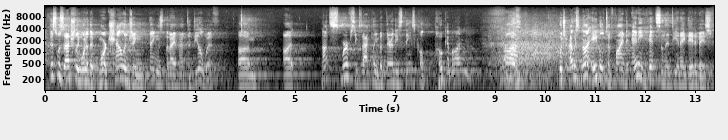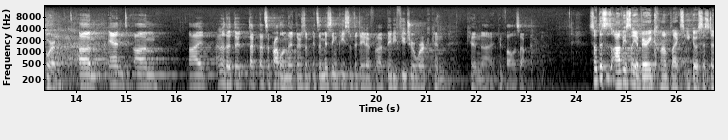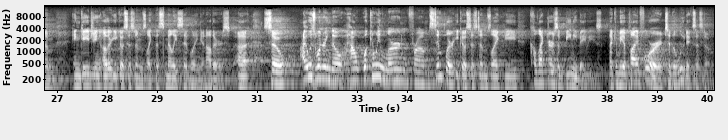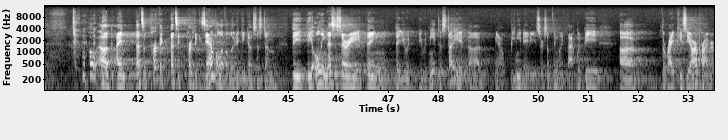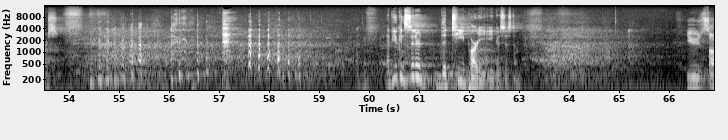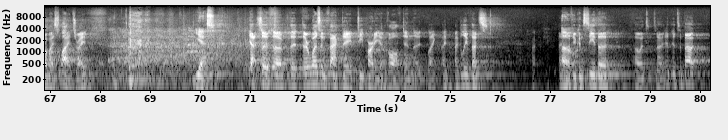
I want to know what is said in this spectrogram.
this was actually one of the more challenging things that I had to deal with. Um, uh, not Smurfs exactly, but there are these things called Pokemon, um, which I was not able to find any hits in the DNA database for. Um, and um, I, I don't know, that, that, that, that's a problem. That there's a, it's a missing piece of the data. Uh, maybe future work can, can, uh, can follow this up. So this is obviously a very complex ecosystem, engaging other ecosystems like the smelly sibling and others. Uh, so I was wondering though, how what can we learn from simpler ecosystems like the collectors of beanie babies that can be applied forward to the ludic system? Oh, uh, I, that's a perfect that's a perfect example of a ludic ecosystem. The the only necessary thing that you would you would need to study, uh, you know, beanie babies or something like that would be um the right PCR primers. Have you considered the Tea Party ecosystem? You saw my slides, right? Yes. Yeah. So uh, the, there was in fact a Tea Party involved in the like. I, I believe that's. I don't know if Oh. you can see the. Oh, it's it's not. It, it's about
